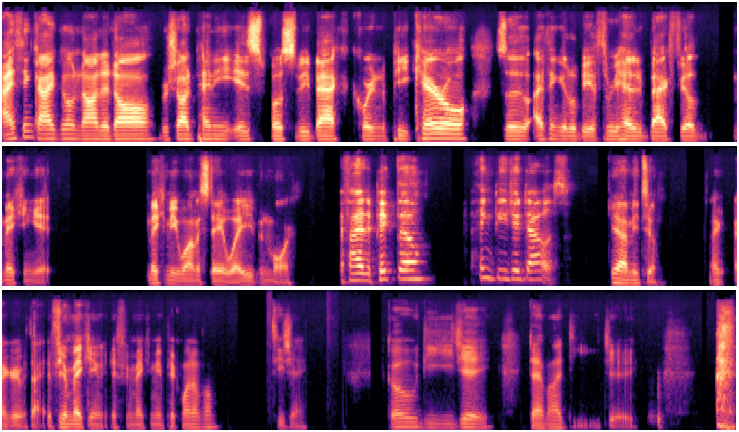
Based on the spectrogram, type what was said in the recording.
I think I go not at all. Rashaad Penny is supposed to be back according to Pete Carroll, so I think it'll be a three-headed backfield, making it making me want to stay away even more. If I had to pick, though, I think DeeJay Dallas. Yeah, me too. I, I agree with that. If you're making if you're making me pick one of them, DJ, go DJ, damn my DJ.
